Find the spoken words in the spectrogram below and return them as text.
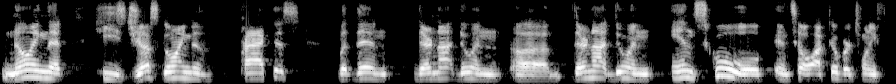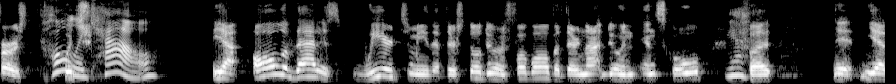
knowing that he's just going to practice, but then they're not doing uh, they're not doing in school until October 21st. Holy Which- cow. Yeah, all of that is weird to me that they're still doing football, but they're not doing in school. Yeah. But it, yeah,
